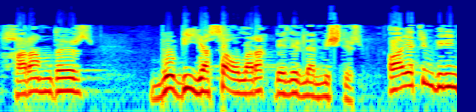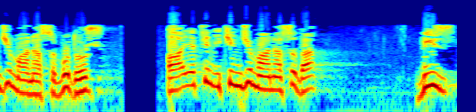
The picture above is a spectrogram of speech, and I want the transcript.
haramdır. Bu bir yasa olarak belirlenmiştir. Ayetin birinci manası budur. Ayetin ikinci manası da biz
